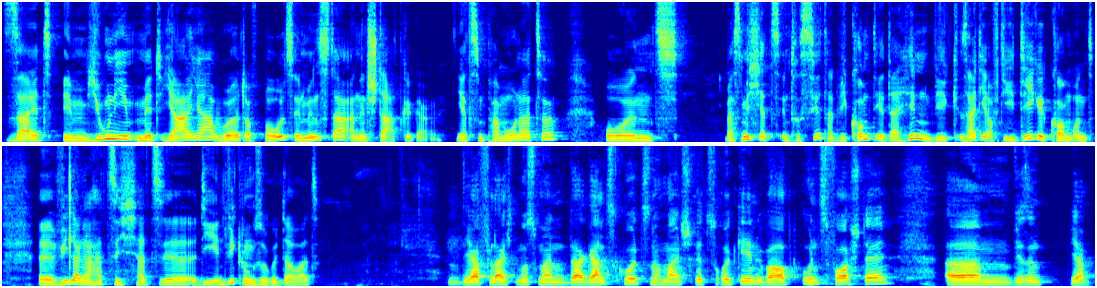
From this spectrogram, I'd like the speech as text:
seid im Juni mit Jaja World of Bowls in Münster an den Start gegangen. Jetzt ein paar Monate und was mich jetzt interessiert hat, wie kommt ihr dahin? Wie seid ihr auf die Idee gekommen und äh, wie lange hat sich hat äh, die Entwicklung so gedauert? Ja, vielleicht muss man da ganz kurz noch mal einen Schritt zurückgehen, überhaupt uns vorstellen. Ähm, wir sind ja,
